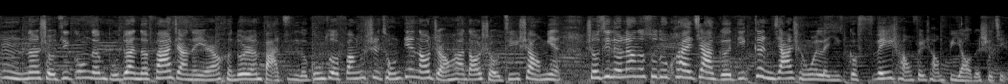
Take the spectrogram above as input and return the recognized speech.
嗯，那手机功能不断的发展呢，也让很多人把自己的工作方式从电脑转化到手机上面。手机流量的速度快、价格低，更加成为了一个非常非常必要的事情。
